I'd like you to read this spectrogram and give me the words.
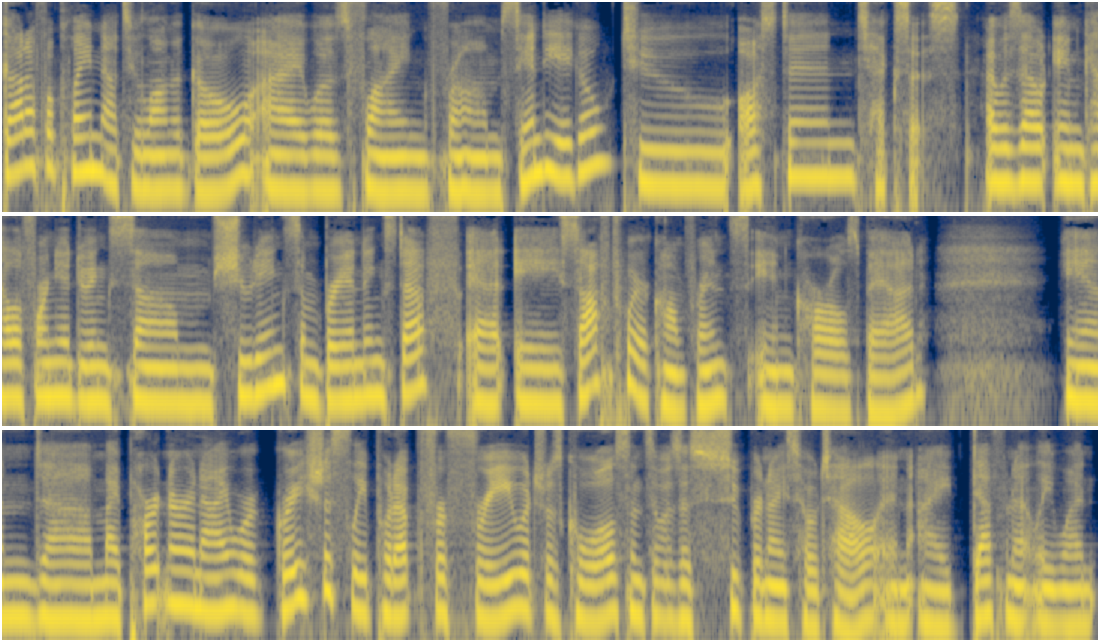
got off a plane not too long ago. I was flying from San Diego to Austin, Texas. I was out in California doing some shooting, some branding stuff at a software conference in Carlsbad. And uh, my partner and I were graciously put up for free, which was cool since it was a super nice hotel. And I definitely went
